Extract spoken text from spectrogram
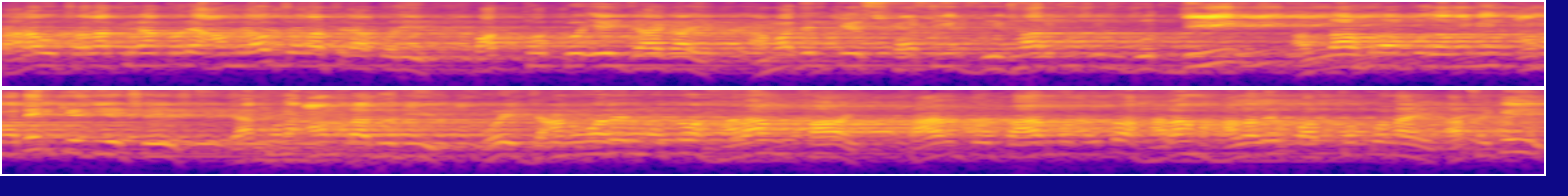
তারাও চলাফেরা করে, আমরাও চলাফেরা করি। পার্থক্য এই জায়গায়, আমাদেরকে সঠিক বোঝার মতন বুদ্ধি আল্লাহ রাব্বুল আলামিন আমাদেরকে দিয়েছে। এখন আমরা যদি ওই জানোয়ারের মতো হারাম খাই, তার তো, তার মতো তো হারাম হালালের পার্থক্য নাই। আছে কি?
